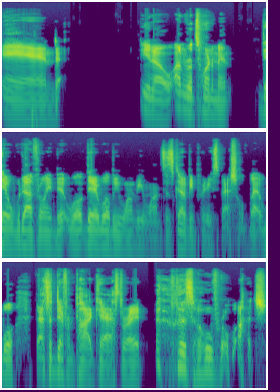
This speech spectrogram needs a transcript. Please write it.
and you know Unreal Tournament there will definitely be well there will be one v ones. It's going to be pretty special, but well that's a different podcast, right? this Overwatch.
